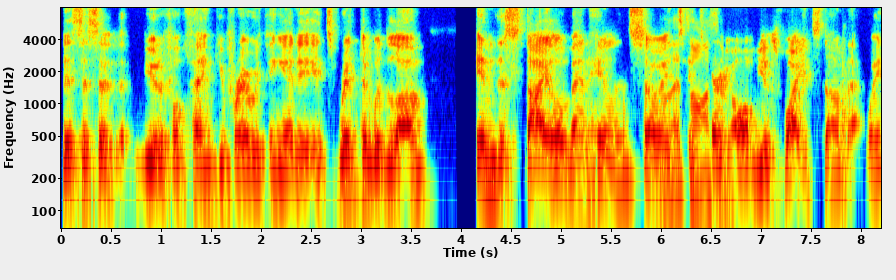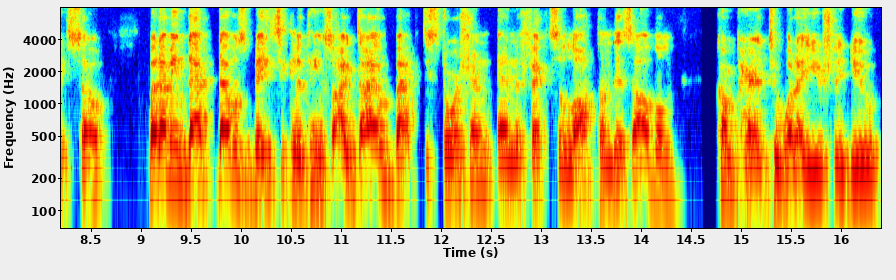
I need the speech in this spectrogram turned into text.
This is a beautiful thank you for everything, Eddie. It's written with love in the style of Van Halen, so Oh, it's, it's awesome. very obvious why it's done that way. So, but I mean that that was basically the thing. So I dialed back distortion and effects a lot on this album compared to what I usually do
